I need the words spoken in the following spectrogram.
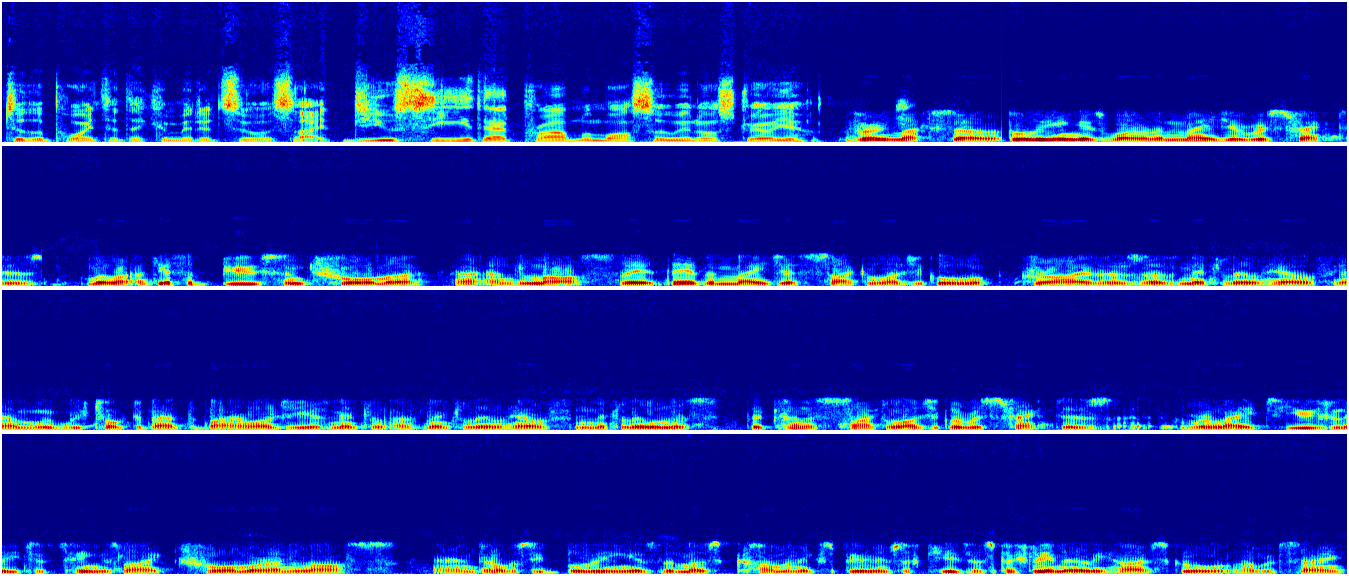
to the point that they committed suicide. Do you see that problem also in Australia? Very much so. Bullying is one of the major risk factors. Well, I guess abuse and trauma uh, and loss, they're, they're the major psychological drivers of mental ill health. We, we've talked about the biology of mental, of mental ill health and mental illness. The kind of psychological risk factors uh, relate usually to things like trauma and loss. And obviously, bullying is the most common experience of kids, especially in early high school, I would say,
